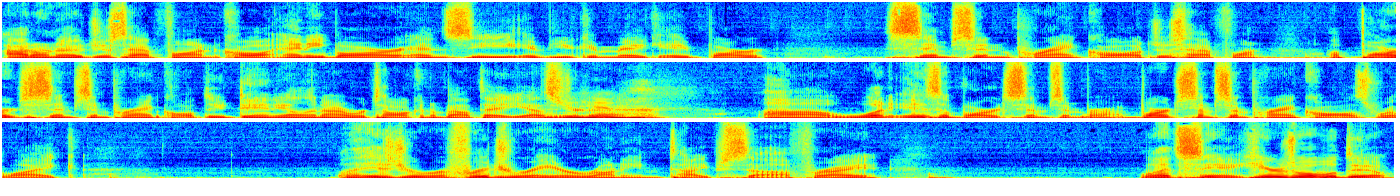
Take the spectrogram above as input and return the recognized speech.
I don't know. Just have fun. Call any bar and see if you can make a Bart Simpson prank call. Just have fun. A Bart Simpson prank call. Dude, Danielle and I were talking about that yesterday. Yeah. Uh, what is a Bart Simpson prank? Bart Simpson prank calls were like, is your refrigerator running type stuff, right? Let's see. Here's what we'll do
